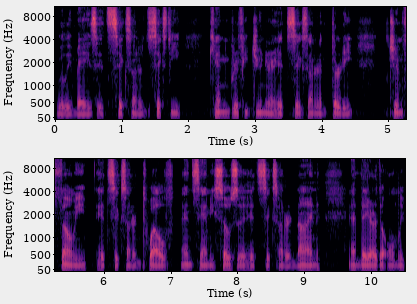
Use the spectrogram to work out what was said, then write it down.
Willie Mays hit 660, Ken Griffey Jr. hit 630, Jim Thome hit 612, and Sammy Sosa hit 609, and they are the only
